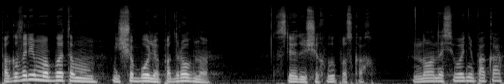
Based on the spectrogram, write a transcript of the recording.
Поговорим об этом еще более подробно в следующих выпусках. Ну а на сегодня пока.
